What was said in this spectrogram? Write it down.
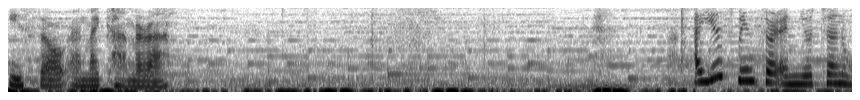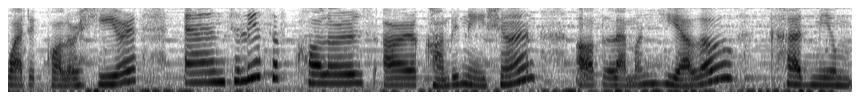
easel and my camera. I use Winsor & Newton watercolor here and the list of colors are a combination of lemon yellow, cadmium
